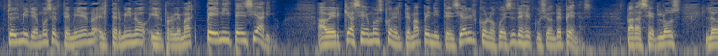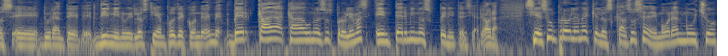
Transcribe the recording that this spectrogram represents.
entonces miremos el término, el término y el problema penitenciario. A ver qué hacemos con el tema penitenciario y con los jueces de ejecución de penas para hacerlos los eh, durante disminuir los tiempos de condena, ver cada cada uno de esos problemas en términos penitenciarios. Ahora, si es un problema de que los casos se demoran mucho,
